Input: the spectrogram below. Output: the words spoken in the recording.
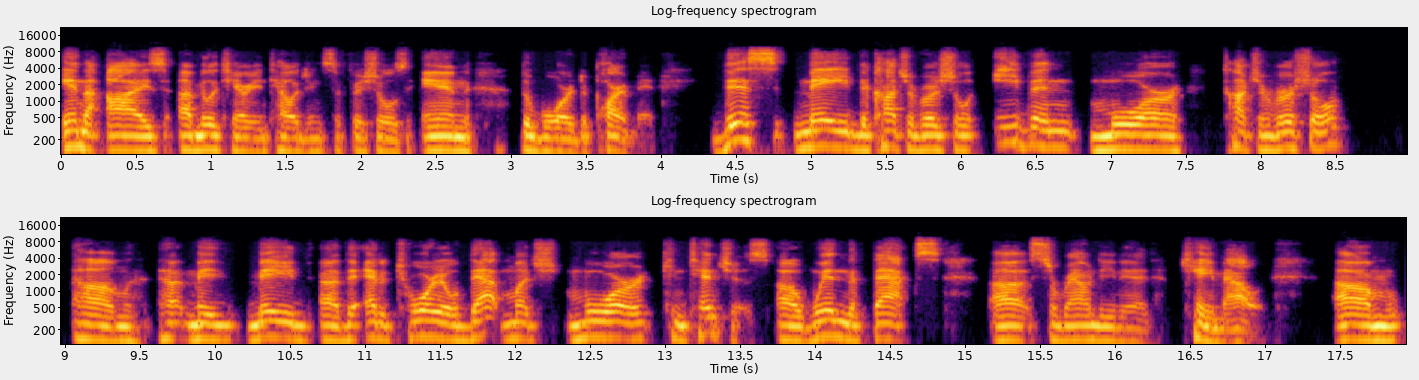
in the eyes of military intelligence officials in the War Department. This made the controversial even more controversial. Um, made made uh, the editorial that much more contentious uh, when the facts uh, surrounding it came out. Um,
